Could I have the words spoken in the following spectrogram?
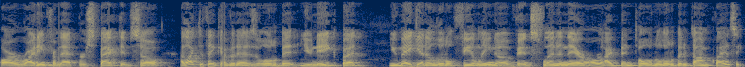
are writing from that perspective. So I like to think of it as a little bit unique, but you may get a little feeling of Vince Flynn in there, or I've been told a little bit of Tom Clancy.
